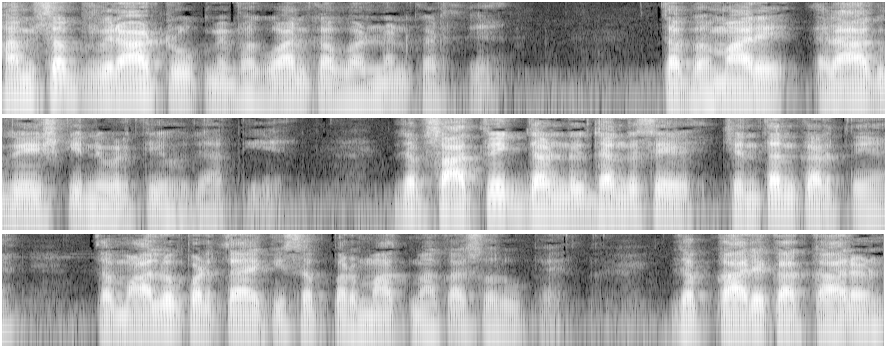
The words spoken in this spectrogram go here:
हम सब विराट रूप में भगवान का वर्णन करते हैं। तब हमारे राग द्वेष की निवृत्ति हो जाती है। जब सात्विक दंड ढंग से चिंतन करते हैं, तब मालूम पड़ता है कि सब परमात्मा का स्वरूप है। जब कार्य का कारण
